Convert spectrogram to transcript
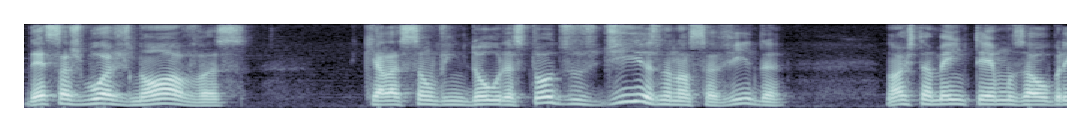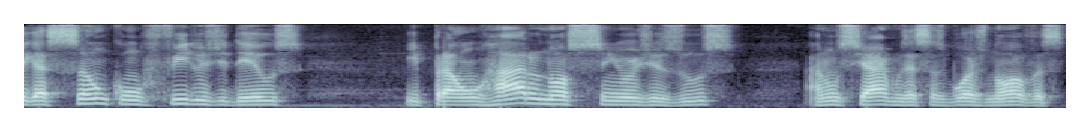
dessas boas novas, que elas são vindouras todos os dias na nossa vida, nós também temos a obrigação, como filhos de Deus, e para honrar o nosso Senhor Jesus, anunciarmos essas boas novas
